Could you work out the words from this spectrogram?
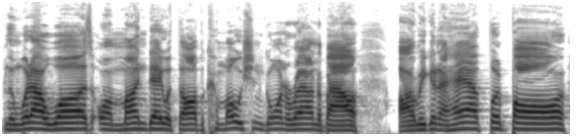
than what I was on Monday with all the commotion going around about are we going to have football?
